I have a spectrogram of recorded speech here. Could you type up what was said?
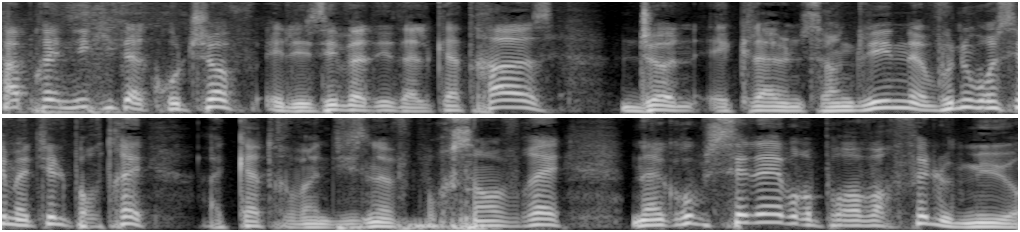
Après Nikita Khrouchtchev et les évadés d'Alcatraz, John et Clarence Anglin, vous nous brossez, Mathieu, le portrait, à 99% vrai, d'un groupe célèbre pour avoir fait le mur.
